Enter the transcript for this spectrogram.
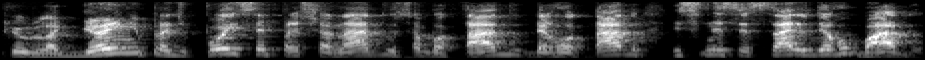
que o Lula ganhe para depois ser pressionado, sabotado, derrotado e, se necessário, derrubado.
